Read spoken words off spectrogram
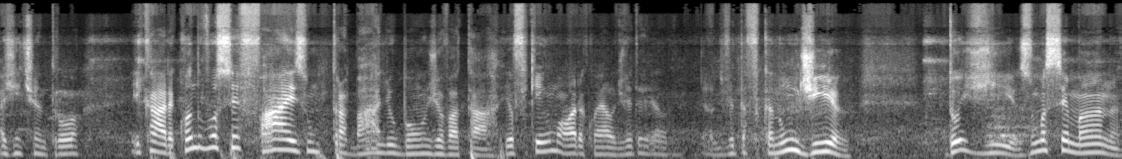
A gente entrou. E cara, quando você faz um trabalho bom de avatar, eu fiquei uma hora com ela, devia ter, ela, ela devia estar ficando um dia, dois dias, uma semana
